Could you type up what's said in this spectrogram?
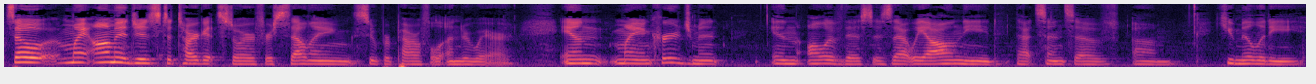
So my homage is to Target Store for selling super powerful underwear. And my encouragement in all of this is that we all need that sense of um, humility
